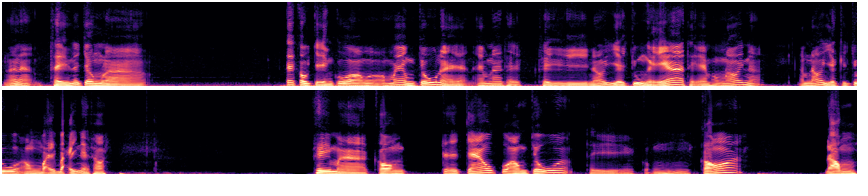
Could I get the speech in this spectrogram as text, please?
Đó, thì nói chung là cái câu chuyện của mấy ông chú này em nói thiệt thì nói về chú nghĩa thì em không nói nữa. Em nói về cái chú ông 77 này thôi khi mà con cái cháu của ông chú á, thì cũng có đông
